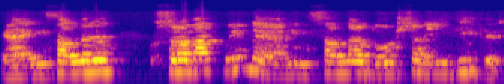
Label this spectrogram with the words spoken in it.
Yani insanların kusura bakmayın da yani insanlar doğuştan iyi değildir.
